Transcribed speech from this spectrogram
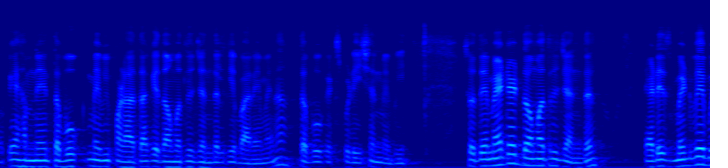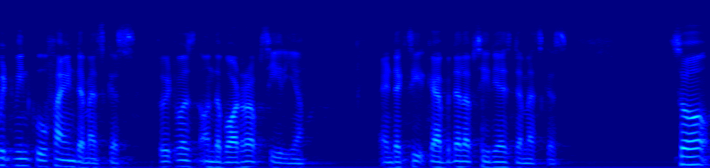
okay हमने तबूक में भी पढ़ा था कि दौमतुल जंदल के बारे में ना तबूक एक्सपीडिशन में भी so they met at Daumatul Jandal that is midway between Kufa and Damascus so it was on the border of Syria and the capital of Syria is Damascus. So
